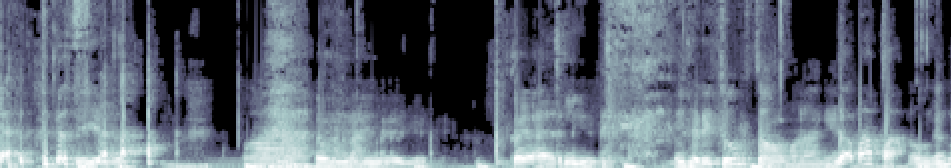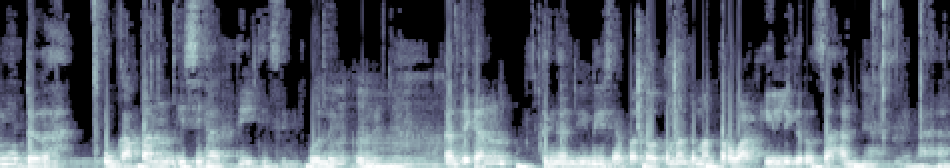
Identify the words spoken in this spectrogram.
atas. iya tuh. wah Oh iya iya iya. Kayak Harley. ini dari curcol malah nih Enggak apa-apa. Oh, ini adalah ungkapan isi hati di sini. Boleh boleh. Hmm. Nanti kan dengan ini siapa tahu teman-teman terwakili keresahannya. Ya kan?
